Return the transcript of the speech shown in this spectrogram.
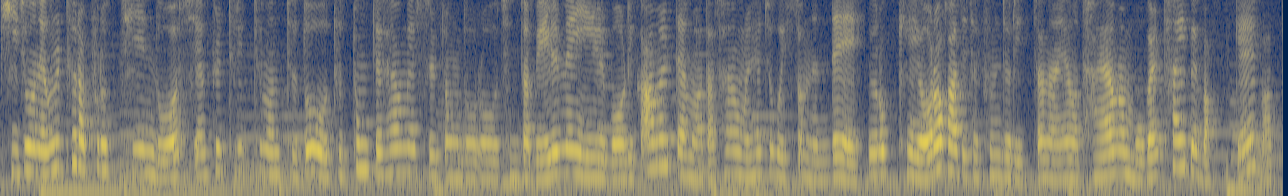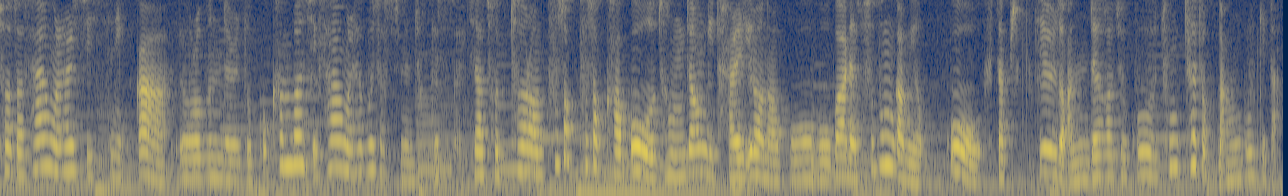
기존의 울트라 프로틴 노워시 앰플 트리트먼트도 두 통째 사용했을 정도로 진짜 매일매일 머리 감을 때마다 사용을 해주고 있었는데 이렇게 여러 가지 제품들이 있잖아요. 다양한 모발 타입에 맞게 맞춰서 사용을 할 수 있으니까 여러분들도 꼭 한 번씩 사용을 해보셨으면 좋겠어요. 진짜 저처럼 푸석푸석하고 정전기 잘 일어나고 모발에 수분 수분감이 없고 진짜 빗질도 안 돼가지고 총체적 난국이다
